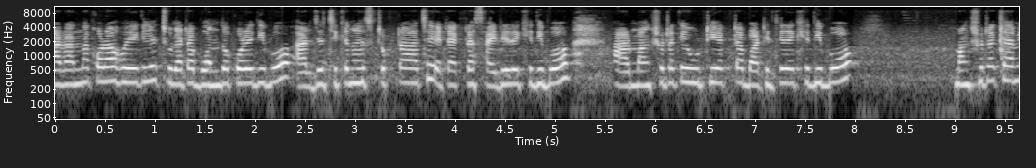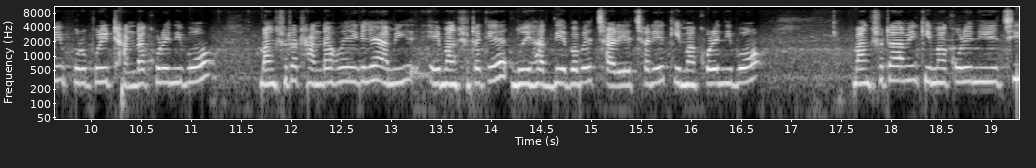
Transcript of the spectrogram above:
আর রান্না করা হয়ে গেলে চুলাটা বন্ধ করে দিব, আর যে চিকেনের স্টোকটা আছে, এটা একটা সাইডে রেখে দিব। আর মাংসটাকে উঠিয়ে একটা বাটিতে রেখে দিব। মাংসটাকে আমি পুরোপুরি ঠান্ডা করে নিব। মাংসটা ঠান্ডা হয়ে গেলে আমি এই মাংসটাকে দুই হাত দিয়ে এভাবে ছাড়িয়ে ছাড়িয়ে কিমা করে নিব। মাংসটা আমি কিমা করে নিয়েছি।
